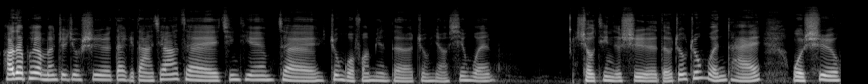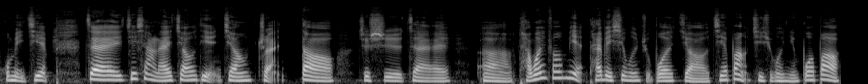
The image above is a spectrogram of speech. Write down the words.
好的，朋友们，这就是带给大家在今天在中国方面的重要新闻。收听的是德州中文台，我是胡美健。在接下来，焦点将转到就是在呃台湾方面，台北新闻主播叫接棒，继续为您播报。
